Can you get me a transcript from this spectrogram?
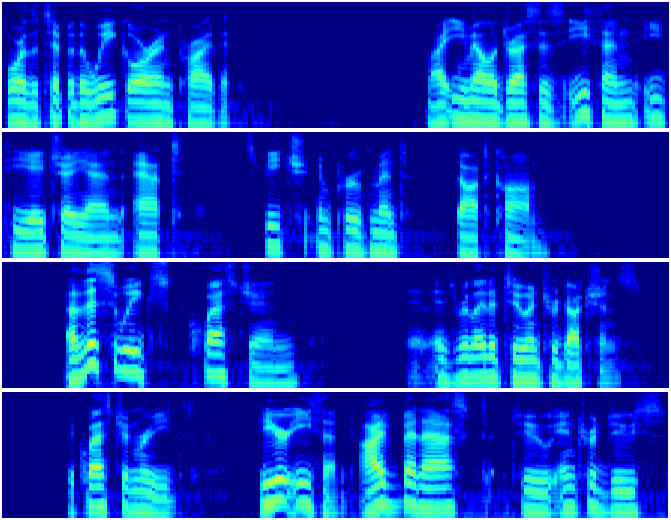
for the tip of the week or in private. My email address is ethan, E-T-H-A-N, at speechimprovement.com. Now, this week's question is related to introductions. The question reads Dear Ethan, I've been asked to introduce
